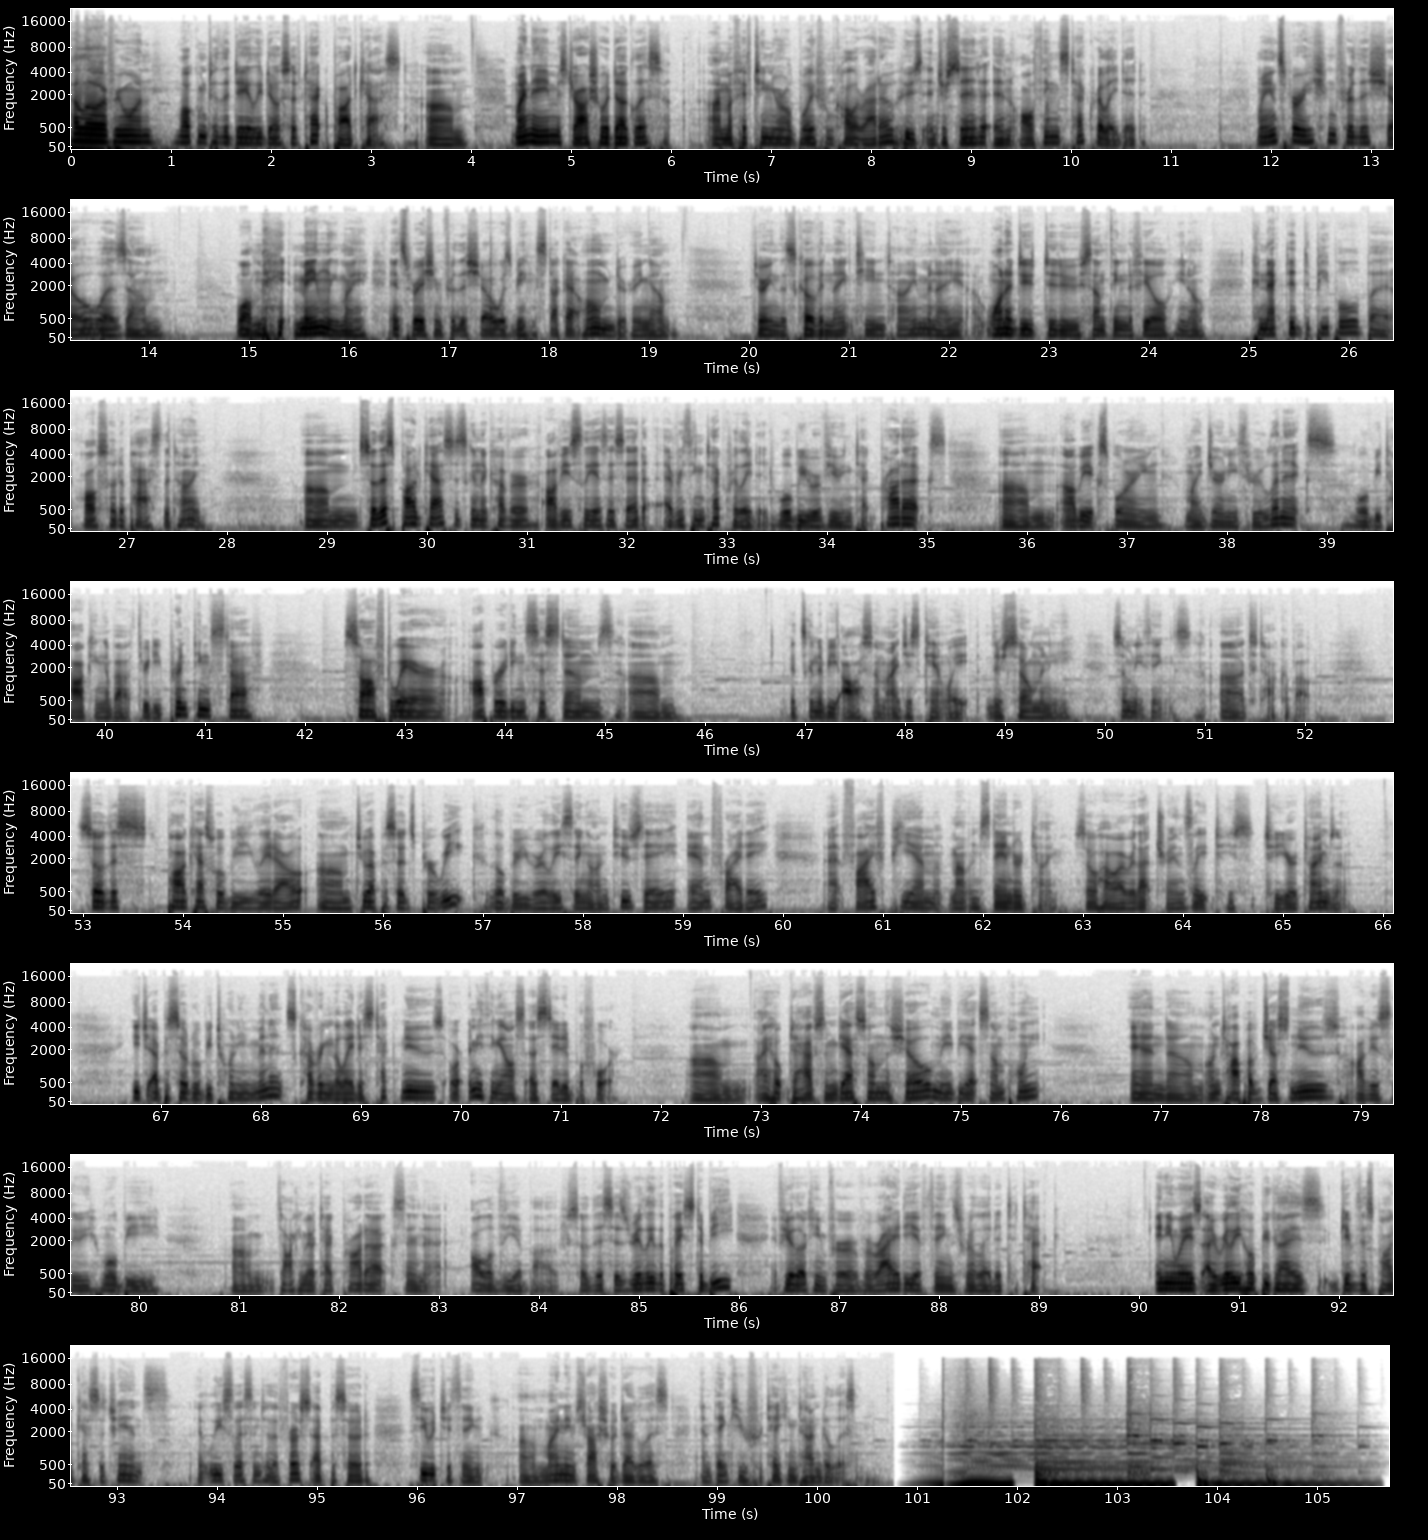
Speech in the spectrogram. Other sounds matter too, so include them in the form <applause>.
Hello, everyone. Welcome to the Daily Dose of Tech podcast. Um, my name is Joshua Douglas. I'm a 15 year old boy from Colorado who's interested in all things tech related. My inspiration for this show was, um, well, <laughs> ma- mainly my inspiration for this show was being stuck at home during um, during this COVID 19 time, and I wanted to, to do something to feel, you know, connected to people, but also to pass the time. Um, so this podcast is going to cover, obviously, as I said, everything tech related. We'll be reviewing tech products. Um, I'll be exploring my journey through Linux. We'll be talking about 3D printing stuff, software, operating systems. Um, it's going to be awesome. I just can't wait. There's so many, so many things uh, to talk about. So this podcast will be laid out um, two episodes per week. They'll be releasing on Tuesday and Friday at 5 p.m. Mountain Standard Time. So however that translates to your time zone. Each episode will be 20 minutes, covering the latest tech news or anything else as stated before. Um, I hope to have some guests on the show, maybe at some point. And um, on top of just news, obviously, we'll be um, talking about tech products and uh, all of the above. So, this is really the place to be if you're looking for a variety of things related to tech. Anyways, I really hope you guys give this podcast a chance. At least listen to the first episode, see what you think. Um, my name's Joshua Douglas, and thank you for taking time to listen.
